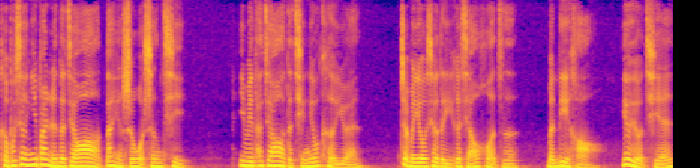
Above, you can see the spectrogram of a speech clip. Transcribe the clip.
可不像一般人的骄傲那样使我生气，因为他骄傲的情有可原。这么优秀的一个小伙子，门第好，又有钱，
